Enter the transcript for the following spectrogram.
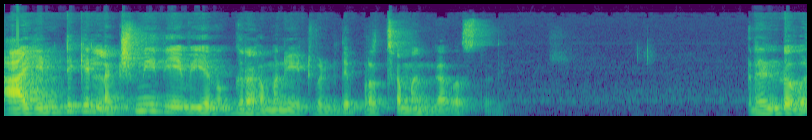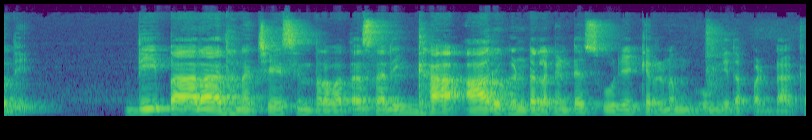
ఆ ఇంటికి లక్ష్మీదేవి అనుగ్రహం అనేటువంటిది ప్రథమంగా వస్తుంది. రెండవది దీపారాధన చేసిన తర్వాత సరిగ్గా ఆరు గంటల కంటే సూర్యకిరణం భూమి మీద పడ్డాక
